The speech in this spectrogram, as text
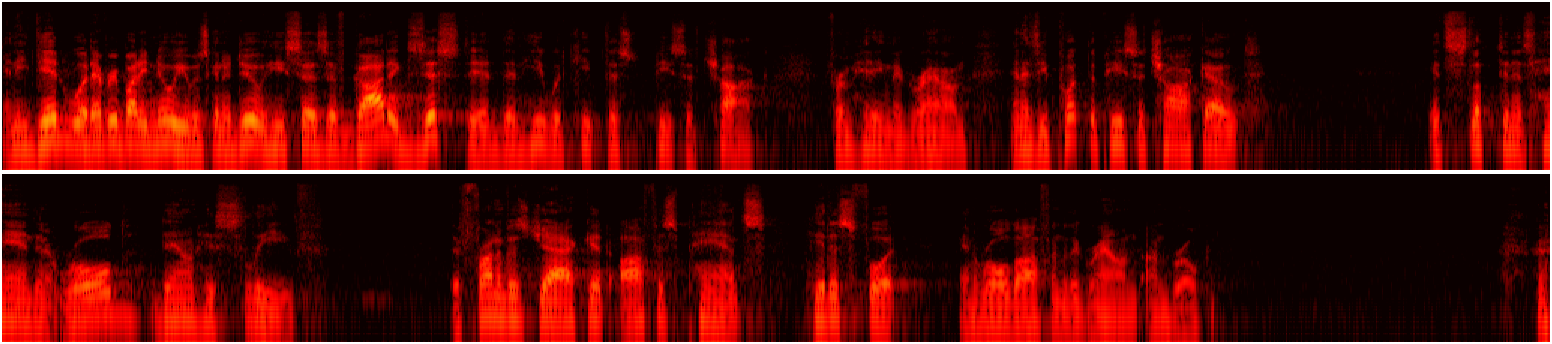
And he did what everybody knew he was going to do. He says, if God existed, then he would keep this piece of chalk from hitting the ground. And as he put the piece of chalk out, it slipped in his hand and it rolled down his sleeve, the front of his jacket, off his pants, hit his foot, and rolled off into the ground unbroken.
